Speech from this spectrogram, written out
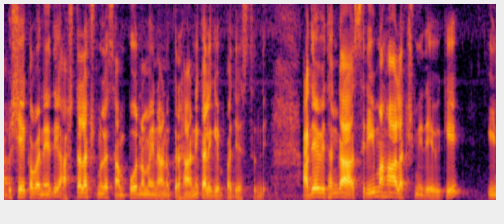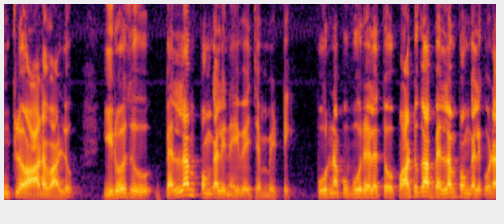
అభిషేకం అనేది అష్టలక్ష్ముల సంపూర్ణమైన అనుగ్రహాన్ని కలిగింపజేస్తుంది. అదేవిధంగా శ్రీ మహాలక్ష్మీదేవికి ఇంట్లో ఆడవాళ్ళు ఈరోజు బెల్లం పొంగలి నైవేద్యం పెట్టి పూర్ణపు బూరెలతో పాటుగా బెల్లం పొంగలి కూడా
